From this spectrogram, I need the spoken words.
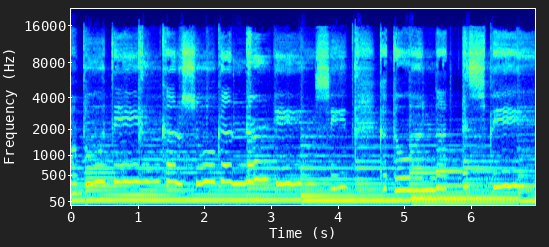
Mabuting kalusugan ng isip Katawan at espiritu.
